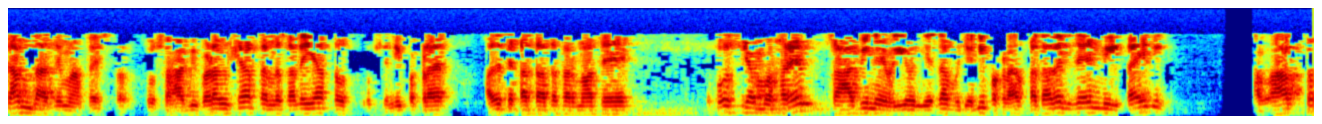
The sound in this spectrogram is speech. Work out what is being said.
کم لازم آتا اس پر۔ تو صحابی بڑا ہوشیار تھا، مسئلہ یاد تھا اس سے نہیں پکڑا ہے حضرت قطع فرماتے ہیں، اس جب محرم، صحابی نے نیتا مجھے نہیں پکڑا۔ قطع ذہن میں ہی نہیں۔ اب آپ تو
